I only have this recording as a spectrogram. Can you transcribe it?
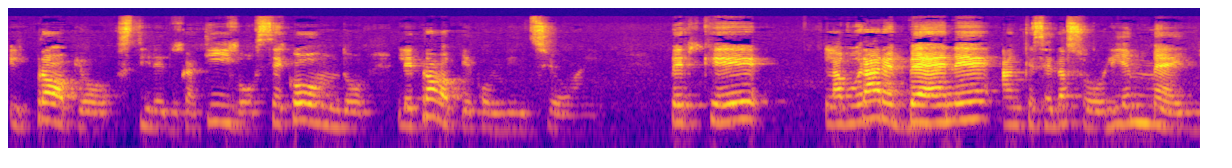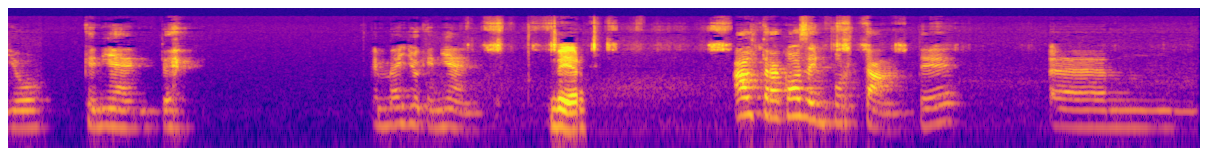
il proprio stile educativo, secondo le proprie convinzioni, perché lavorare bene, anche se da soli, è meglio che niente. È meglio che niente. Vero. Altra cosa importante, ehm,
